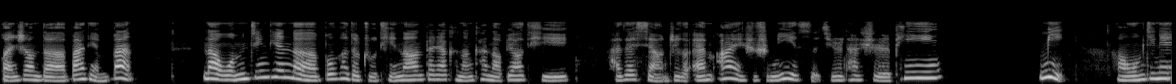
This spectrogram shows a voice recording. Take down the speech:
晚上的八点半。那我们今天的播客的主题呢，大家可能看到标题还在想这个 MI 是什么意思？其实它是拼音密。好，我们今天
